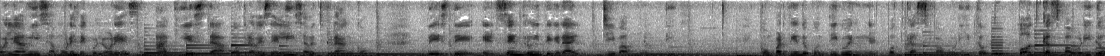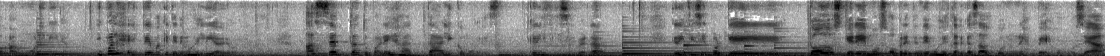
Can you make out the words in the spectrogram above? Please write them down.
hola mis amores de colores. Aquí está otra vez Elizabeth Franco desde el Centro Integral Jiva Mundi, compartiendo contigo en el podcast favorito, tu podcast favorito, Amor y Vida. ¿Y cuál es el tema que tenemos el día de hoy? Acepta a tu pareja tal y como es. Qué difícil, ¿verdad? Qué difícil porque todos queremos o pretendemos estar casados con un espejo. O sea,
